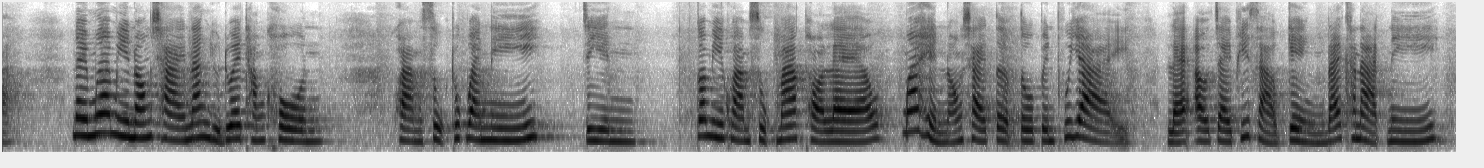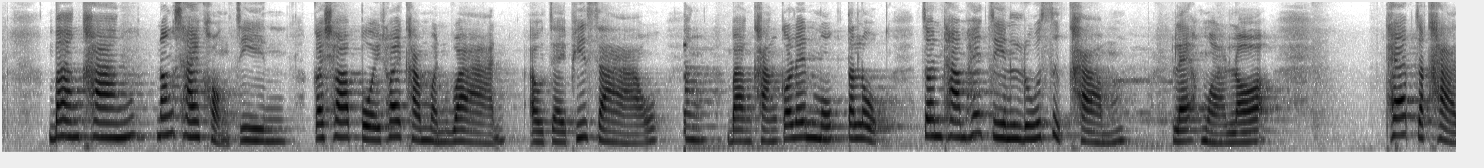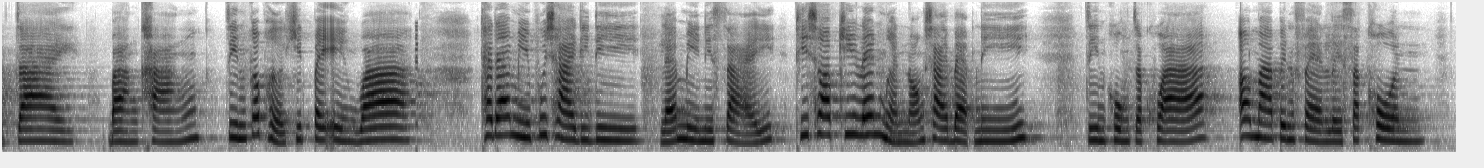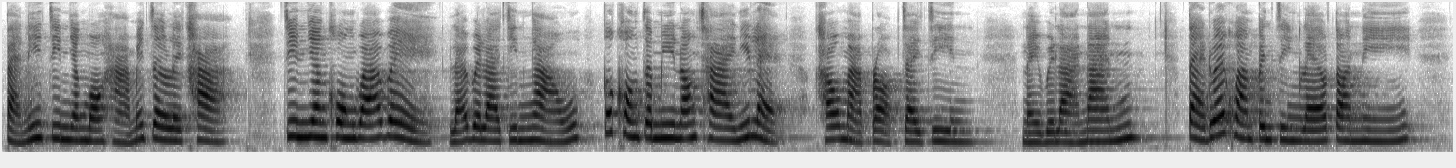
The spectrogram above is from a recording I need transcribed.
ในเมื่อมีน้องชายนั่งอยู่ด้วยทั้งคน ความสุขทุกวันนี้ จีน ก็มีความสุขมากพอแล้ว เมื่อเห็นน้องชายเติบโตเป็นผู้ใหญ่ และเอาใจพี่สาวเก่งได้ขนาดนี้ บางครั้งน้องชายของจีน ก็ชอบโปรยถ้อยคำหวานๆ เอาใจพี่สาว บางครั้งก็เล่นมุกตลก จนทำให้จีนรู้สึกขำและหัวเราะ แทบจะขาดใจ บางครั้งจินก็เผลอคิดไปเองว่า ถ้าได้มีผู้ชายดีๆ และมีนิสัยที่ชอบขี้เล่นเหมือนน้องชายแบบนี้ จีนคงจะคว้า เอามาเป็นแฟนเลยสักคน แต่นี่จินยังมองหาไม่เจอเลยค่ะ จินยังคงว้าเหวและเวลาจินเหงา ก็คงจะมีน้องชายนี่แหละ เข้ามาปลอบใจจิน ในเวลานั้น แต่ด้วยความเป็นจริงแล้วตอนนี้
